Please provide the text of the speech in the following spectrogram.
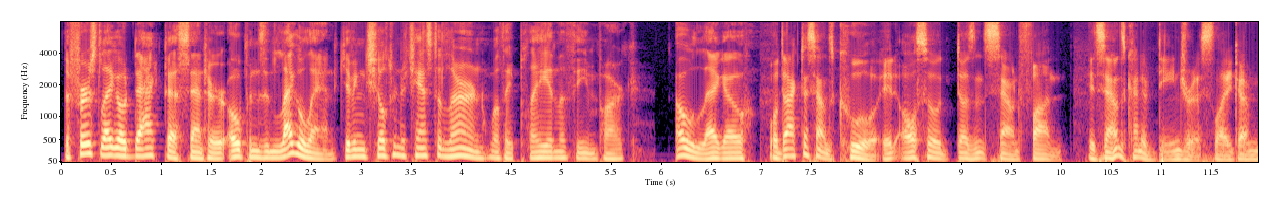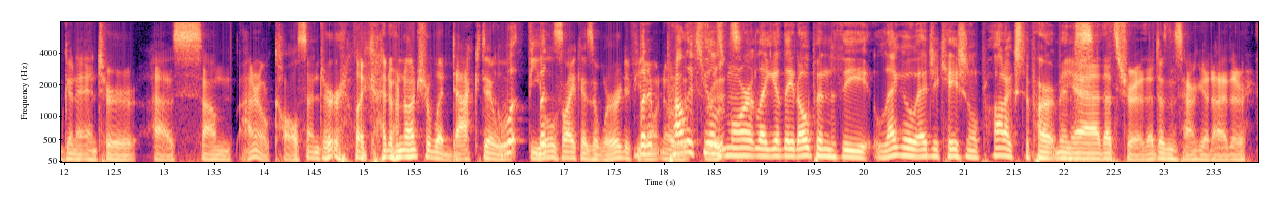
The first Lego Dacta Center opens in Legoland, giving children a chance to learn while they play in the theme park. Oh, Lego. Well, Dacta sounds cool. It also doesn't sound fun. It sounds kind of dangerous. Like I'm gonna enter uh, some I don't know call center. Like I don't, I'm not sure what Dacta Well, but- feels like as a word. If you But don't it know probably its feels roots. more like if they'd opened the Lego Educational Products Department. Yeah, that's true. That doesn't sound good either.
